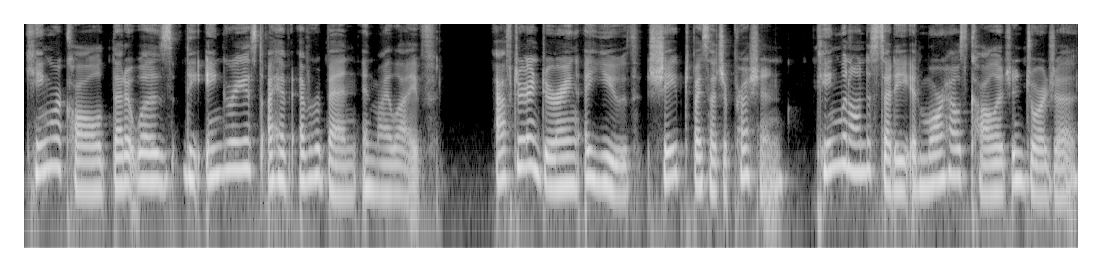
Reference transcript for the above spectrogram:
King recalled that it was the angriest I have ever been in my life. After enduring a youth shaped by such oppression, King went on to study at Morehouse College in Georgia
